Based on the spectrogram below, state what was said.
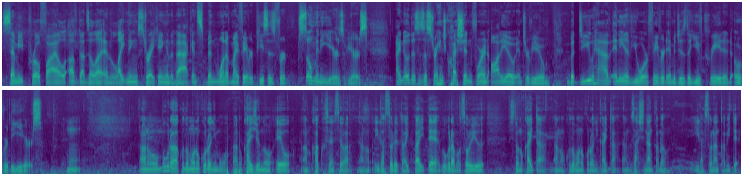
semi profile of Godzilla and lightning striking in the back. It's been one of my favorite pieces for so many years of yours. I know this is a strange question for an audio interview, but do you have any of your favorite images that you've created over the years? うんあの僕らは子供の頃にもあの怪獣の絵をあの描く先生はあのイラストレーターいっぱいいて僕らもそういう人の描いたあの子供の頃に描いたあの雑誌なんかのイラストなんか見て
